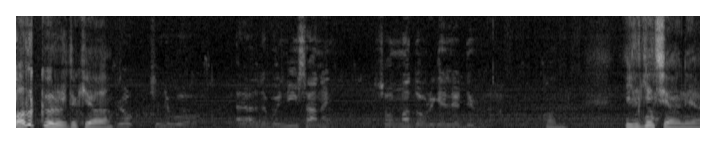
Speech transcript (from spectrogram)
balık görürdük ya. Yok şimdi bu herhalde bu Nisan'ın sonuna doğru gelir diyorlar. İlginç yani ya.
